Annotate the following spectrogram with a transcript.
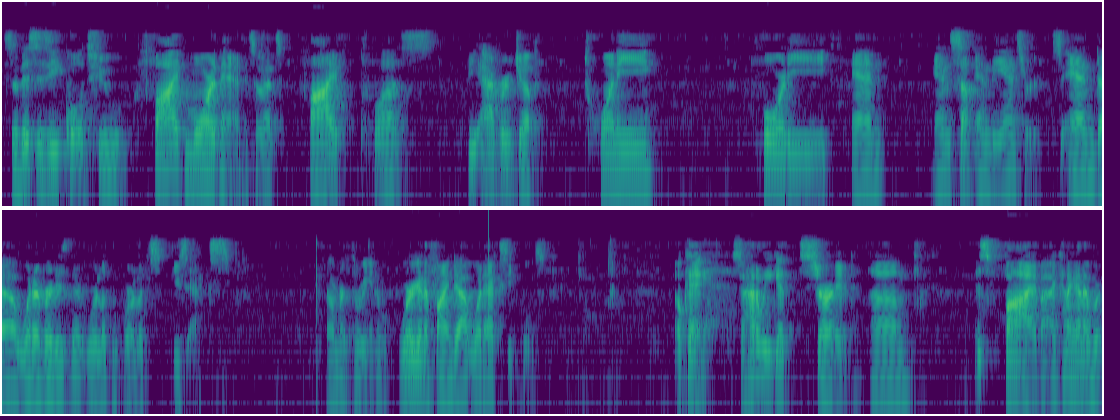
So this is equal to 5 more than, so that's 5 plus the average of 20, 40, and and some and the answer and uh, whatever it is that we're looking for. Let's use x number three, and we're gonna find out what x equals. Okay, so how do we get started? Um, this five, I kind of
